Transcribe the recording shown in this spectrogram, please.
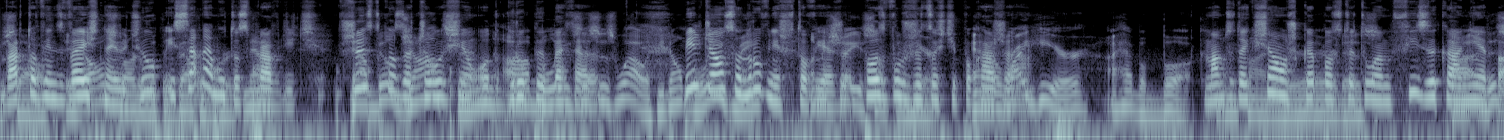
Warto więc wejść na YouTube i samemu to sprawdzić. Wszystko zaczęło się od grupy Bethel. Bill Johnson również w to wierzy. Pozwól, że coś ci pokażę. Mam tutaj książkę pod tytułem Fizyka nieba.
